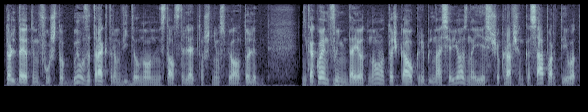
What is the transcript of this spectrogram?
то ли дает инфу, что был за трактором, видел, но он не стал стрелять, потому что не успевал, то ли никакой инфы не дает, но точка А укреплена серьезно, есть еще Кравченко саппорт, и вот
